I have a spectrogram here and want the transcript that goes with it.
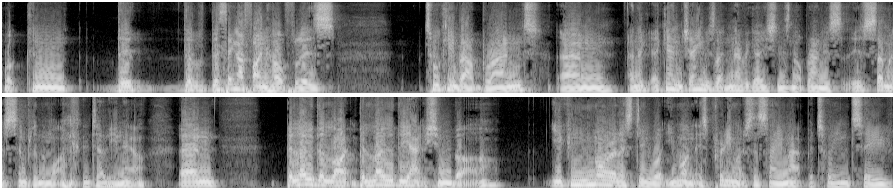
what can the the the thing I find helpful is talking about brand. Um, and again, James, like navigation is not brand. It's, it's, so much simpler than what I'm going to tell you now. Um, below the light, below the action bar, you can more or less do what you want. It's pretty much the same app between two.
